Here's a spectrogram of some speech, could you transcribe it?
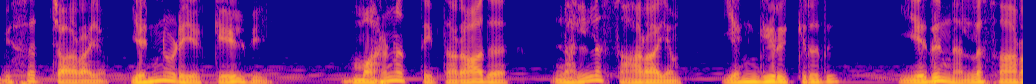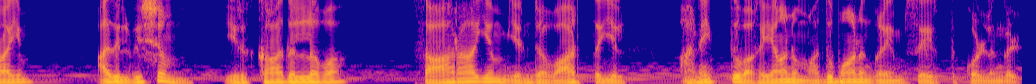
விஷச்சாராயம். என்னுடைய கேள்வி மரணத்தை தராத நல்ல சாராயம் எங்கிருக்கிறது? எது நல்ல சாராயம்? அதில் விஷம் இருக்காதல்லவா? சாராயம் என்ற வார்த்தையில் அனைத்து வகையான மதுபானங்களையும் சேர்த்து கொள்ளுங்கள்.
